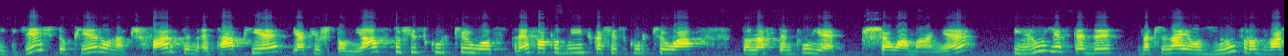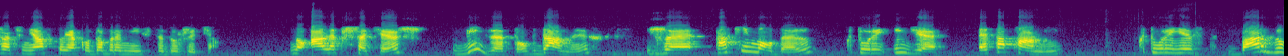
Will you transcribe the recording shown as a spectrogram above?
i gdzieś dopiero na czwartym etapie, jak już to miasto się skurczyło, strefa podmiejska się skurczyła, to następuje przełamanie i ludzie wtedy zaczynają znów rozważać miasto jako dobre miejsce do życia. No ale przecież widzę to w danych, że taki model, który idzie etapami, który jest bardzo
